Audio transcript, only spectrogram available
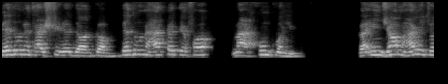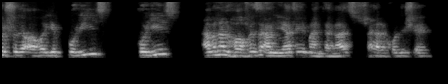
بدون تشکیل دادگاه بدون حق دفاع محکوم کنیم. و اینجا هم همینطور شده آقای پلیس پلیس اولا حافظ امنیت منطقه است شهر خودشه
